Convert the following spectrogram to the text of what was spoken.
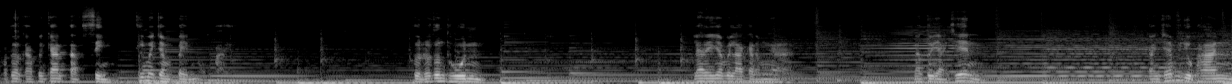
ขอโทษครับเป็นการตัดสิ่งที่ไม่จำเป็นออกไปเพื่อลดต้นทุน และระยะเวลาการทำงานนำตัวอย่างเช่น การใช้ผลิตภัณฑ์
